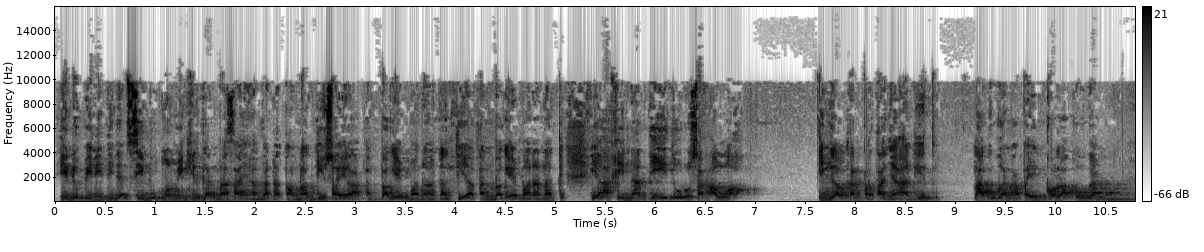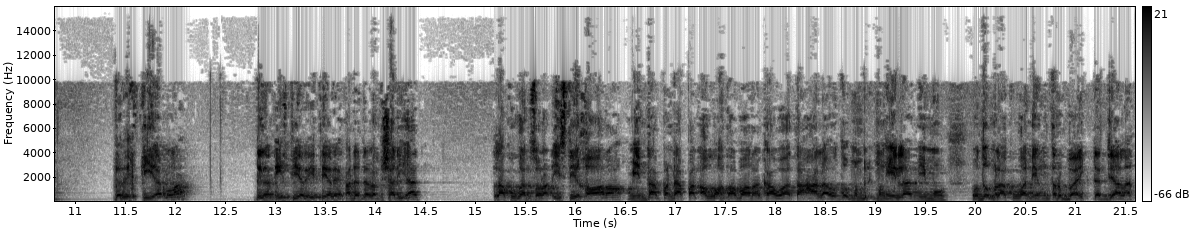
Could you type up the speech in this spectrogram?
hidup ini tidak sibuk memikirkan masa yang akan datang. Nanti saya akan bagaimana, nanti akan bagaimana, nanti. Ya akhi, nanti itu urusan Allah. Tinggalkan pertanyaan itu. Lakukan apa yang kau lakukan. Berikhtiarlah. Dengan ikhtiar-ikhtiar yang ada dalam syariat. Lakukan sholat istikharah, minta pendapat Allah tabaraka wa ta'ala untuk mengilamimu, untuk melakukan yang terbaik dan jalan.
